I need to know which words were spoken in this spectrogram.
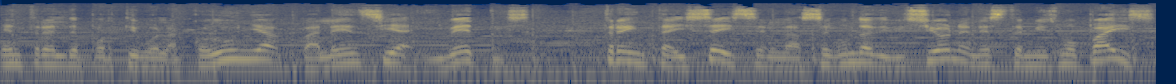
entre el Deportivo La Coruña, Valencia y Betis, 36 en la segunda división en este mismo país,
